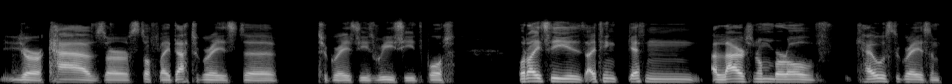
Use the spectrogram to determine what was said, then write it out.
your calves or stuff like that to graze the to graze these reseeds. But what I see is I think getting a large number of cows to graze them,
